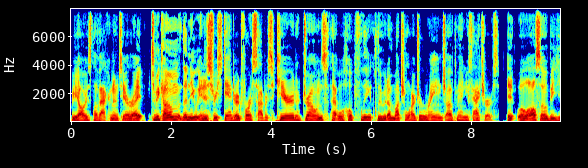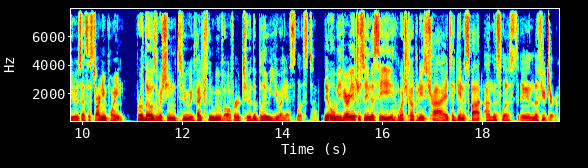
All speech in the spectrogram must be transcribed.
we always love acronyms here, right? To become the new industry standard for cyber secured drones that will hopefully include a much larger range of manufacturers. It will also be used as a starting point for those wishing to eventually move over to the blue UAS list. It will be very interesting to see which companies try to gain a spot on this list in the future.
